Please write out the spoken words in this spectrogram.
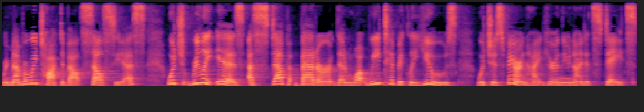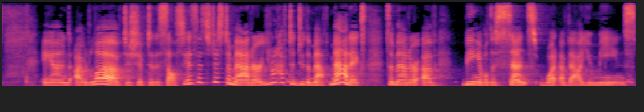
Remember, we talked about Celsius, which really is a step better than what we typically use, which is Fahrenheit here in the United States. And I would love to shift to the Celsius. It's just a matter, you don't have to do the mathematics, it's a matter of being able to sense what a value means.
